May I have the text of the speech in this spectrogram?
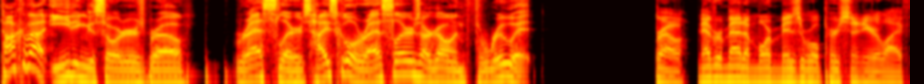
Talk about eating disorders, bro. Wrestlers, high school wrestlers are going through it. Bro, never met a more miserable person in your life.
